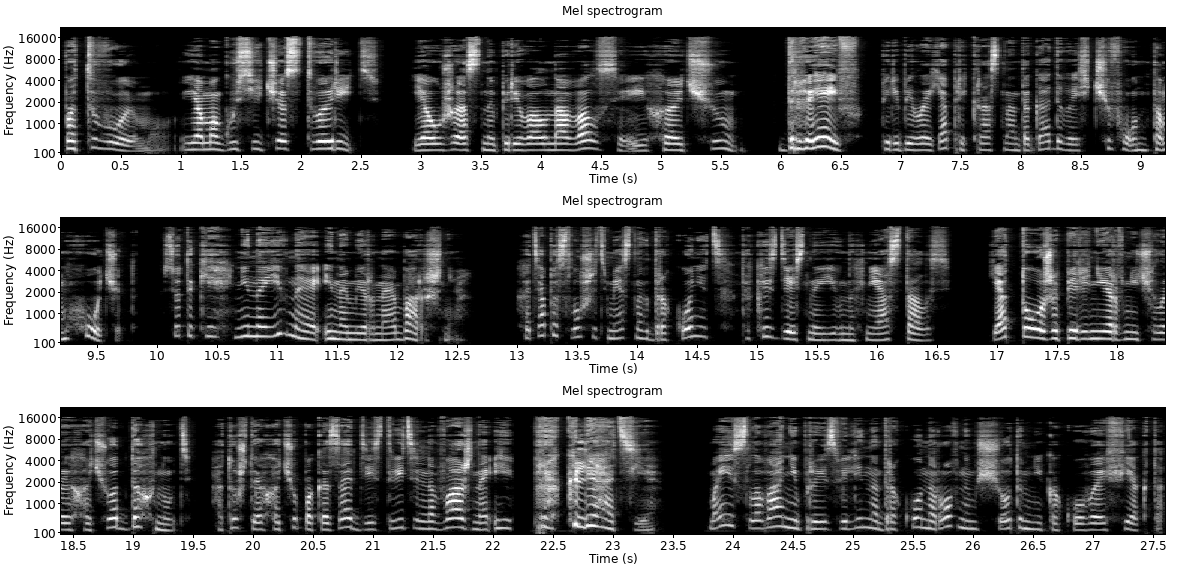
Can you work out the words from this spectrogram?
по-твоему, я могу сейчас творить? Я ужасно переволновался и хочу...» «Дрейв!» — перебила я, прекрасно догадываясь, чего он там хочет. Все-таки не наивная и намирная барышня. Хотя послушать местных драконец, так и здесь наивных не осталось. Я тоже перенервничала и хочу отдохнуть. А то, что я хочу показать, действительно важно и... Проклятие! Мои слова не произвели на дракона ровным счетом никакого эффекта.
